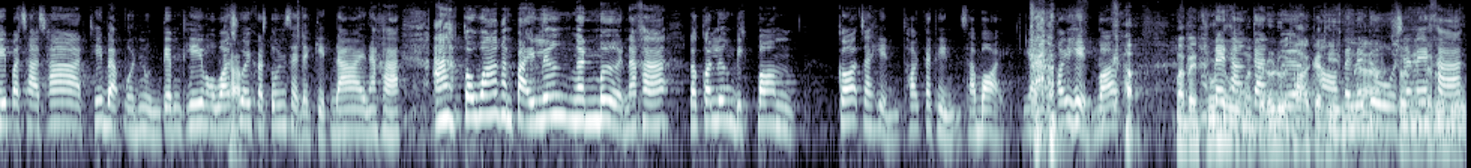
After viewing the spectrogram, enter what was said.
มีประชาชาติที่แบบอุดหนุนเต็มที่เพราะว่าครับช่วยกระตุ้นเศรษฐกิจได้นะคะอะก็ว่ากันไปเรื่องเงินหมื่นนะคะ แล้วก็เรื่องบิ๊กป้อมก็จะเห็นทอดกระถินซะบ่อยยังไม่ค่อยเห็นว่าครับมันเป็นฤดูในทางมันการเป็นฤดูเมืองทอดกฐินอ๋อเป็นฤดูอ่าช่วงใช่ไหมนี้เป็นฤคะดู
